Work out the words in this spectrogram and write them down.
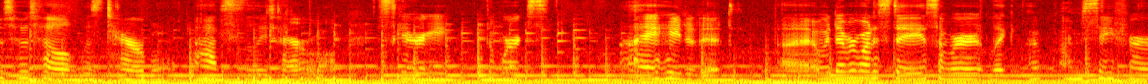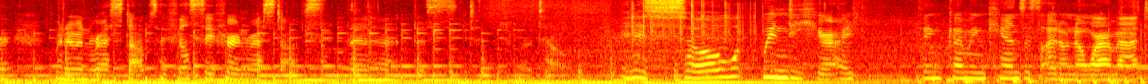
This hotel was terrible. Absolutely terrible. Scary. The works. I hated it. I would never want to stay somewhere like I'm safer when I'm in rest stops. I feel safer in rest stops than at this motel. It is so windy here. I think I'm in Kansas. I don't know where I'm at.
